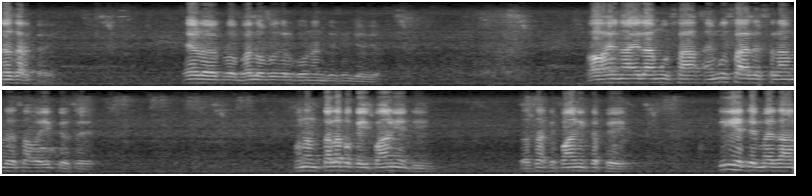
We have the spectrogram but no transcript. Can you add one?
نظر ڪري اهڙو هڪڙو ڀلو بزرگ انهن جو چونڊيو ويو اسان ويهي ڪيوسين هنن طلب ڪئي پاڻيءَ جي ته اسان کي پاڻي کپي ٽيهه جي ميدان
